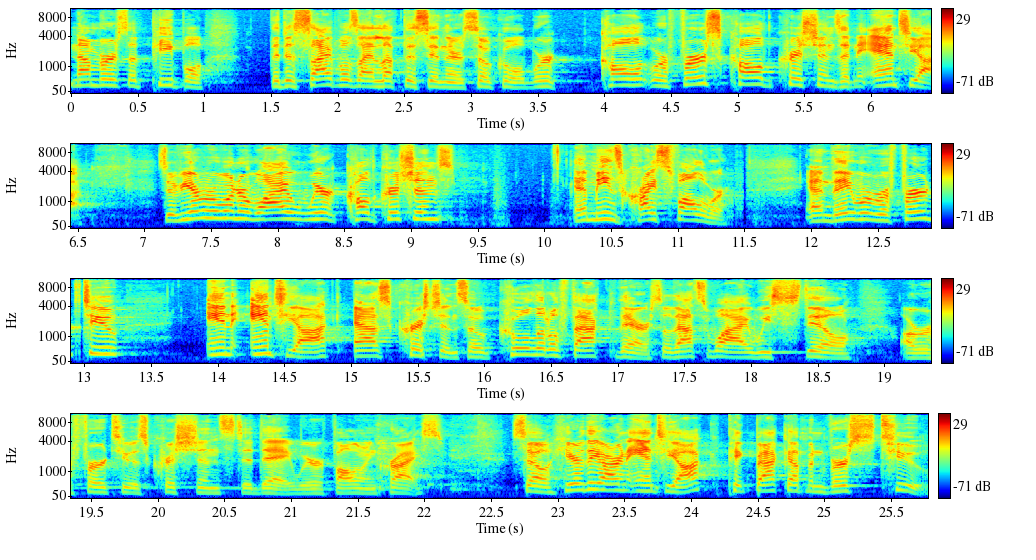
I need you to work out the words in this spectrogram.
numbers of people. The disciples, I left this in there, it's so cool. We're called, we're first called Christians in Antioch. So if you ever wonder why we're called Christians, it means Christ's follower. And they were referred to in Antioch as Christians. So cool little fact there. So that's why we still are referred to as Christians today. We're following Christ. So here they are in Antioch. Pick back up in verse 2.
